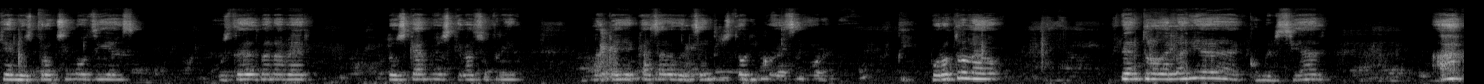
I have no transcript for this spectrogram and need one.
que en los próximos días ustedes van a ver los cambios que va a sufrir la calle Cáceres del centro histórico de Zamora. Por otro lado, dentro del área comercial, ah,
